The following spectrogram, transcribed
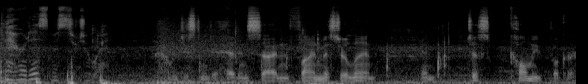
There it is, Mr. DeWitt. We just need to head inside and find Mr. Lin. And just call me Booker.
